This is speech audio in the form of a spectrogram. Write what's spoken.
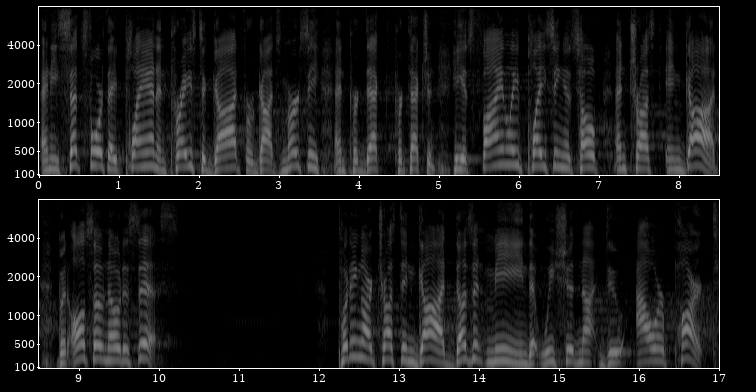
And he sets forth a plan and prays to God for God's mercy and protect, protection. He is finally placing his hope and trust in God. But also notice this Putting our trust in God doesn't mean that we should not do our part.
